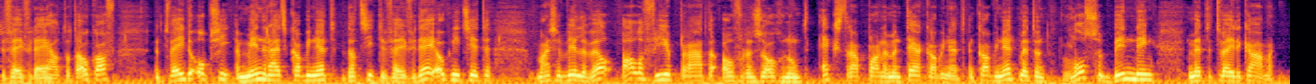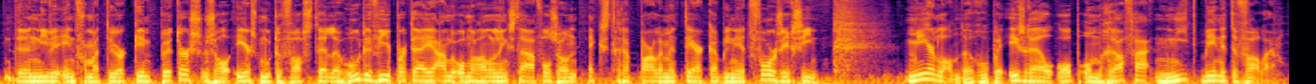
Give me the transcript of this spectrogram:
De VVD houdt dat ook af. Een tweede optie, een minderheidskabinet, dat ziet de VVD ook niet zitten. Maar ze willen wel alle vier praten over een zogenoemd extra parlementair kabinet. Een kabinet met een losse binding met de Tweede Kamer. De nieuwe informateur Kim Putters zal eerst moeten vaststellen... hoe de vier partijen aan de onderhandelingstafel zo'n extra parlementair kabinet voor zich zien. Meer landen roepen Israël op om Rafah niet binnen te vallen.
